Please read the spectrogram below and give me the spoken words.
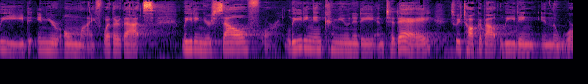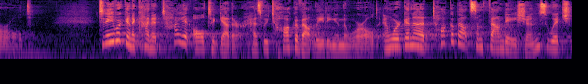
lead in your own life, whether that's leading yourself or leading in community. And today, as we talk about leading in the world. Today, we're going to kind of tie it all together as we talk about leading in the world. And we're going to talk about some foundations, which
